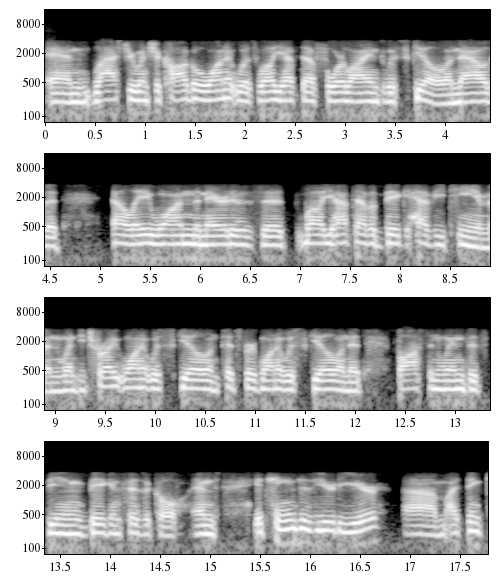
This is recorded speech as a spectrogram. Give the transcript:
And last year when Chicago won it was well, you have to have four lines with skill, and now that LA won, the narrative is that, well, you have to have a big, heavy team. And when Detroit won it was skill and Pittsburgh won it with skill and it, Boston wins, it's being big and physical. And it changes year to year. Um, I think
